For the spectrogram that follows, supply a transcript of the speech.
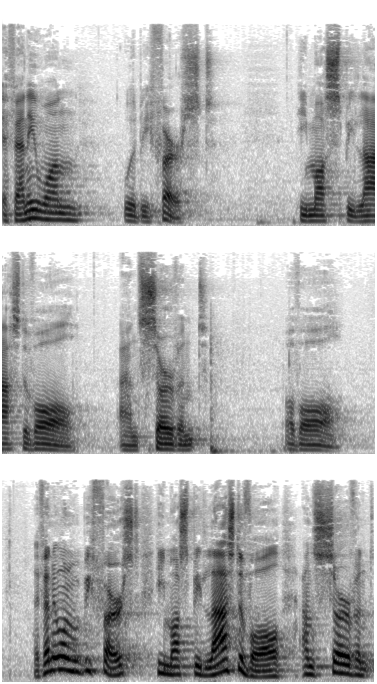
If anyone would be first, he must be last of all and servant of all. If anyone would be first, he must be last of all and servant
